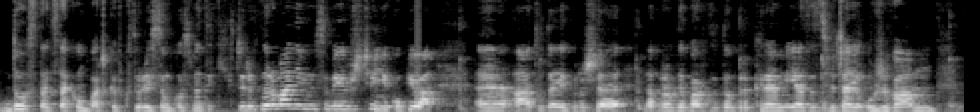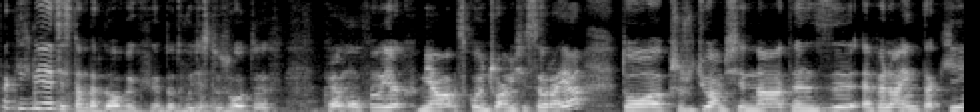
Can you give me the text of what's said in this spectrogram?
dostać taką paczkę, w której są kosmetyki, których normalnie bym sobie w życiu nie kupiła, e, a tutaj proszę, naprawdę bardzo dobry krem. Ja zazwyczaj używam takich, wiecie, standardowych do 20 zł kremów. Jak miała, skończyła mi się Soraya, to przerzuciłam się na ten z Eveline, taki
